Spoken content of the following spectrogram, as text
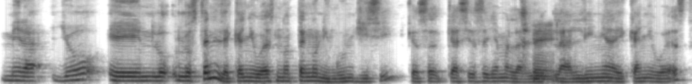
Mira, yo en los tenis de Kanye West no tengo ningún GC, que, que así se llama la, la, línea de Kanye West.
